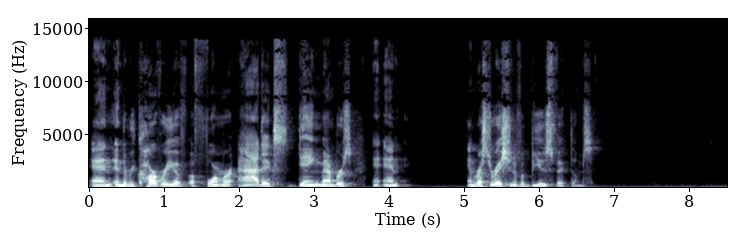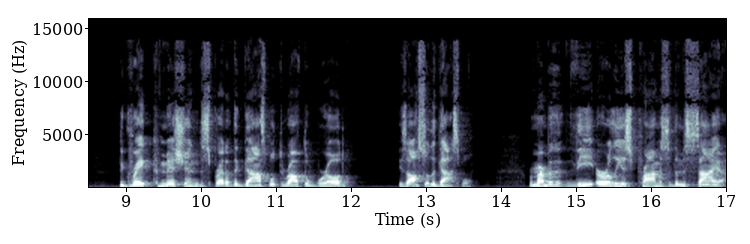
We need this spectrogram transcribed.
and, and the recovery of, of former addicts, gang members, and, and, and restoration of abuse victims. The Great Commission, the spread of the gospel throughout the world, is also the gospel. Remember the earliest promise of the Messiah,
